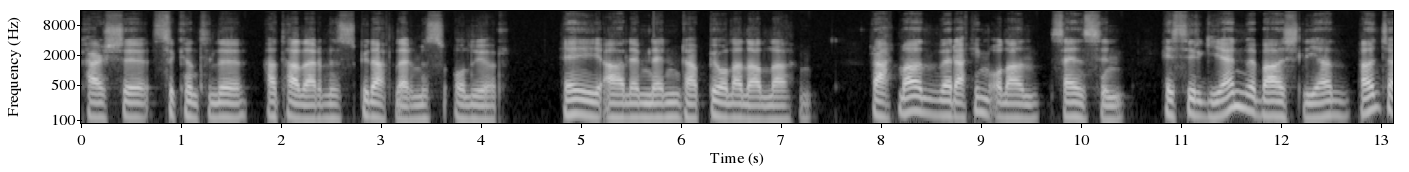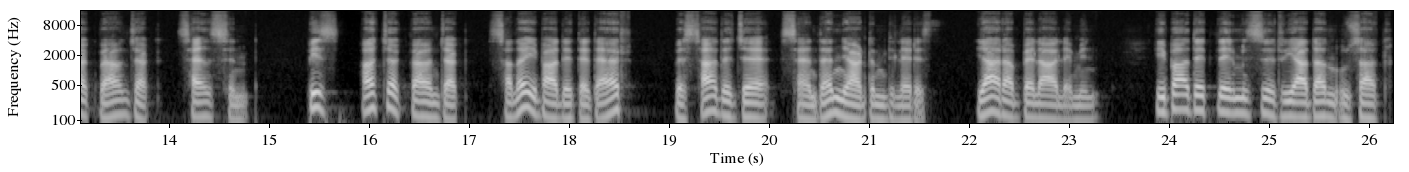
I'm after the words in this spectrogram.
karşı sıkıntılı hatalarımız, günahlarımız oluyor. Ey alemlerin Rabbi olan Allah'ım! Rahman ve Rahim olan sensin. Esirgiyen ve bağışlayan ancak ve ancak sensin. Biz ancak ve ancak sana ibadet eder ve sadece senden yardım dileriz. Ya Rabbel Alemin, ibadetlerimizi riyadan uzak,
